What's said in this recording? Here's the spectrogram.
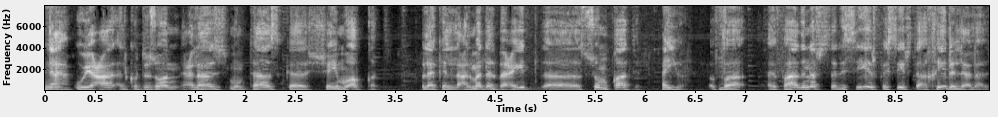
نعم. ويع... الكورتيزون علاج ممتاز كشيء مؤقت. ولكن على المدى البعيد آه سم قاتل. أيوه. ف... فهذا نفس اللي يصير فيصير تأخير العلاج،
